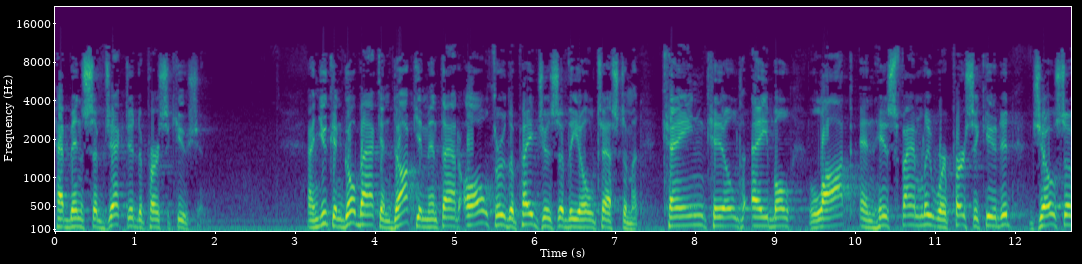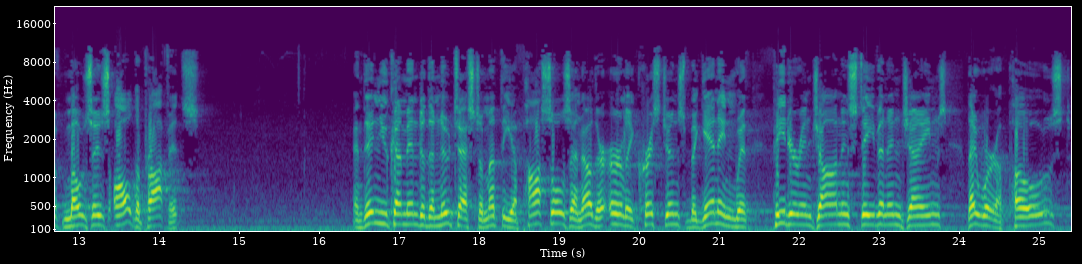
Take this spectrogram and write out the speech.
have been subjected to persecution. And you can go back and document that all through the pages of the Old Testament. Cain killed Abel, Lot and his family were persecuted, Joseph, Moses, all the prophets. And then you come into the New Testament, the apostles and other early Christians, beginning with Peter and John and Stephen and James, they were opposed,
